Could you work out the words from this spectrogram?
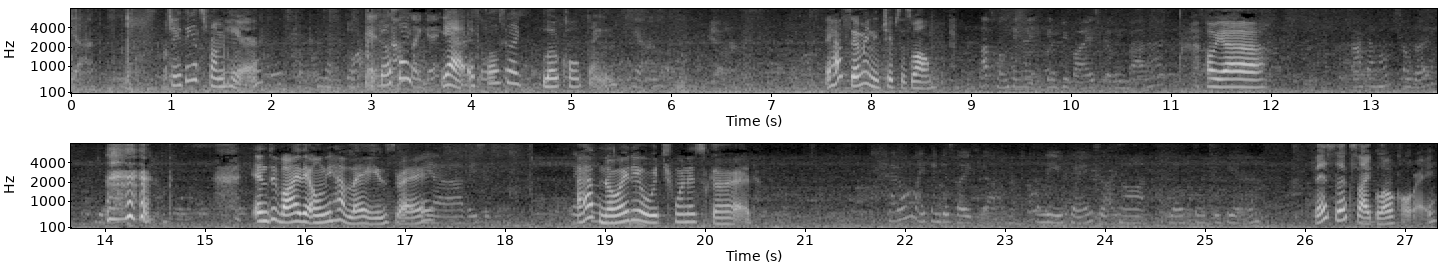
Yeah. Do you think it's from here? It feels like, yeah, it feels like local thing. Yeah. They have so many chips as well. That's one thing I think Dubai is really bad at. Oh yeah. Back at home, so good. In Dubai they only have Lay's, right? Yeah, basically. I have no idea which one is good. Kettle, I think, is like um, from the UK, so it's not local to here. This looks like local, right?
